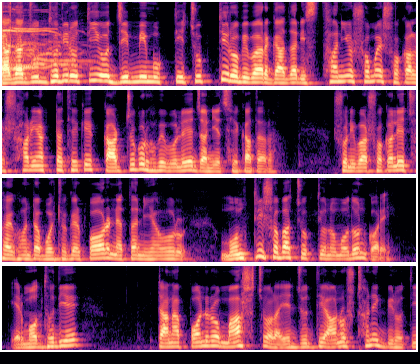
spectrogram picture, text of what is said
গাজা যুদ্ধবিরতি ও জিম্মি মুক্তি চুক্তি রবিবার গাজার স্থানীয় সময় সকাল সাড়ে আটটা থেকে কার্যকর হবে বলে জানিয়েছে কাতার। শনিবার সকালে ছয় ঘণ্টা বৈঠকের পর নেতানিয়াহুর মন্ত্রিসভা চুক্তি অনুমোদন করে। এর মধ্য দিয়ে টানা পনেরো মাস চলা এ যুদ্ধে আনুষ্ঠানিক বিরতি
